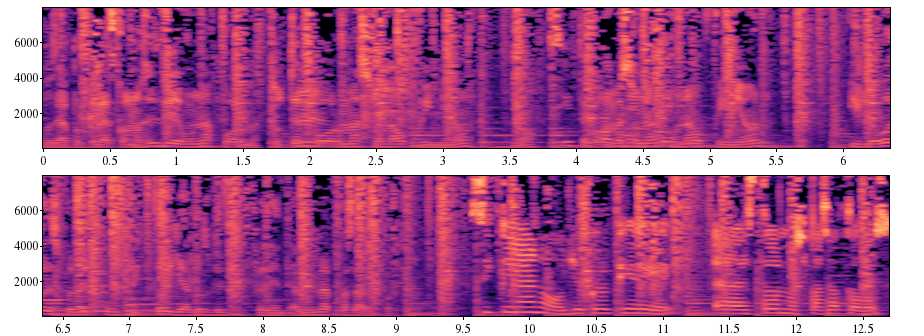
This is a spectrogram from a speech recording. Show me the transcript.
O sea, porque las conoces de una forma, tú te mm. formas una opinión, ¿no? Sí, te formas una, una opinión y luego después del conflicto ya los ves diferente. A mí me ha pasado, por ejemplo. Sí, claro, yo creo que uh, esto nos pasa a todos.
